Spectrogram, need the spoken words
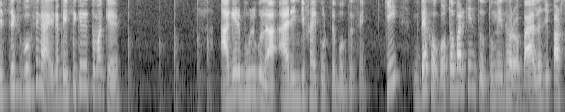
মিস্টেক্স বলছি না, এটা বেসিক্যালি তোমাকে আগের ভুলগুলা আইডেন্টিফাই করতে বলতেছি। কি? দেখো, গতবার কিন্তু তুমি ধরো বায়োলজি পারছ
